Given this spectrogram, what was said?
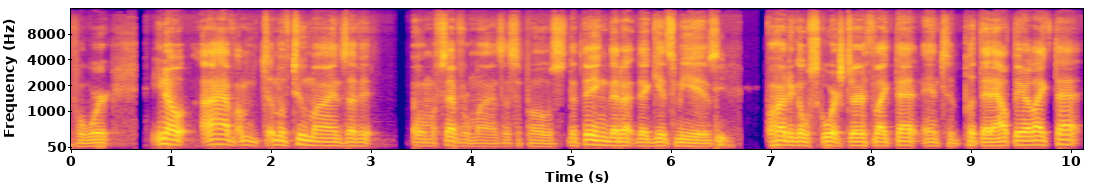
for work. You know, I have I'm, I'm of two minds of it, or of several minds, I suppose. The thing that uh, that gets me is for her to go scorched earth like that and to put that out there like that.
